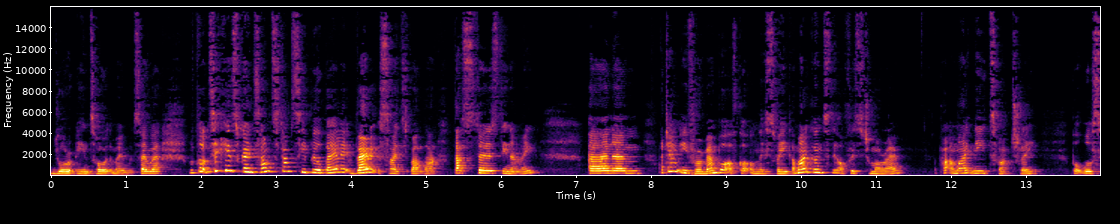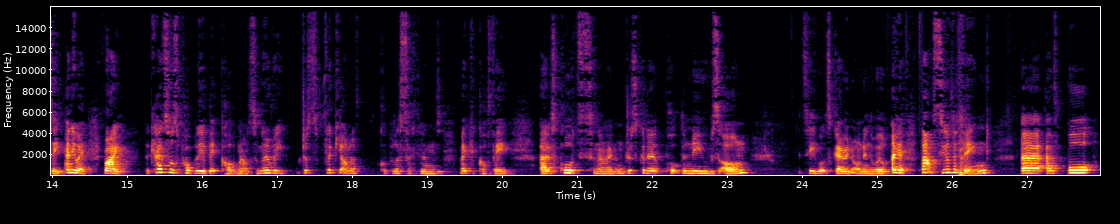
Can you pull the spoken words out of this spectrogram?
European tour at the moment. So uh, we've got tickets. We're going to Amsterdam to see Bill Bailey. Very excited about that. That's Thursday night. And um, I don't even remember what I've got on this week. I might go into the office tomorrow. I might need to actually, but we'll see. Anyway, right, the kettle's probably a bit cold now, so I'm going to just flick it on a couple of seconds, make a coffee. Uh, it's quarter to nine. I'm just going to put the news on see what's going on in the world. Oh yeah, that's the other thing. Uh, I've bought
